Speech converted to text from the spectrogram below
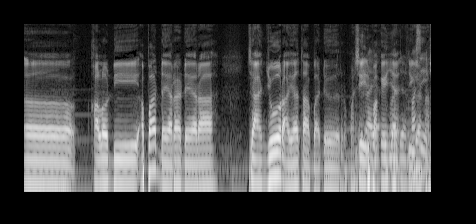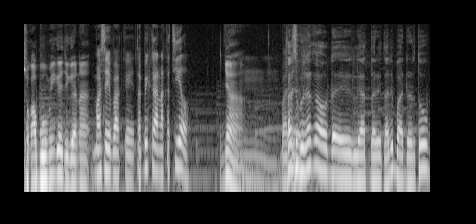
eh kalau di apa daerah-daerah Cianjur aya ta Bader masih dipakainya juga Masih. na Sukabumi juga na Masih pakai, tapi ke anak kecil. nya. Kan sebenarnya kalau dilihat dari tadi Bader tuh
